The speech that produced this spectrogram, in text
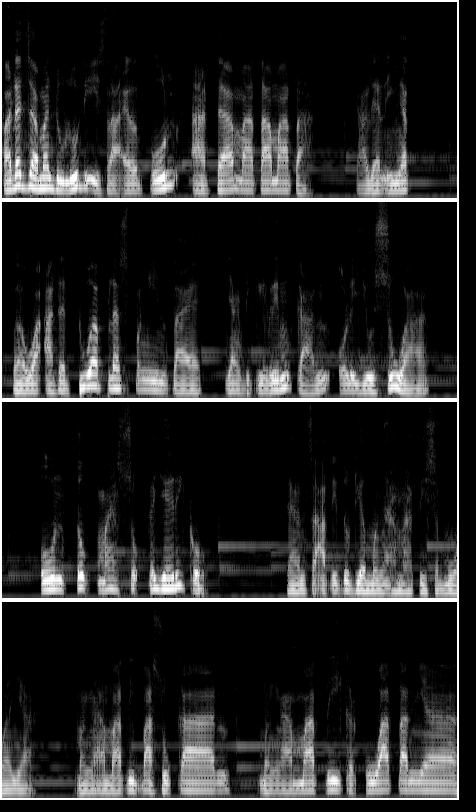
Pada zaman dulu di Israel pun ada mata-mata. Kalian ingat bahwa ada 12 pengintai yang dikirimkan oleh Yosua untuk masuk ke Yeriko. Dan saat itu dia mengamati semuanya. Mengamati pasukan, mengamati kekuatannya,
